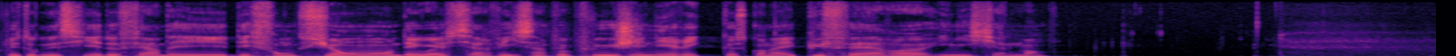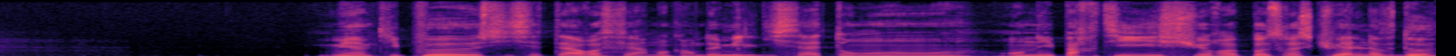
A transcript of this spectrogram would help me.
plutôt que d'essayer de faire des, fonctions, des web services un peu plus génériques que ce qu'on avait pu faire euh, initialement. Mais un petit peu, si c'était à refaire, donc en 2017, on, est parti sur PostgreSQL 9.2.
